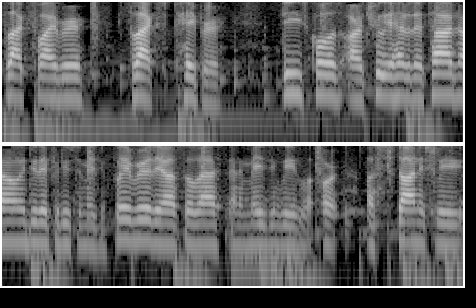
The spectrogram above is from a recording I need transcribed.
flax fiber, flax paper. These coils are truly ahead of their time. Not only do they produce amazing flavor, they also last an amazingly or astonishingly,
